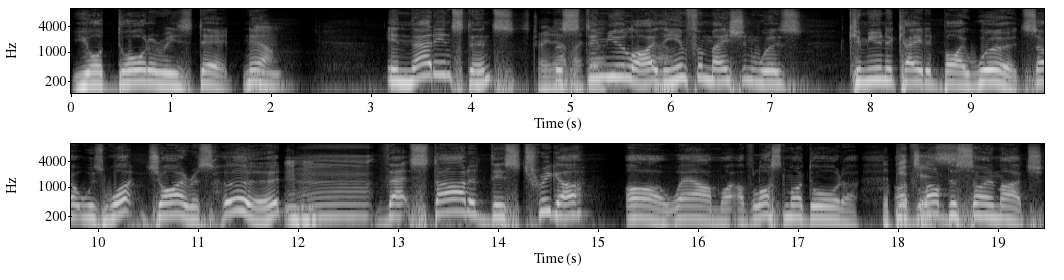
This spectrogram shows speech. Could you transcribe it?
Your daughter is dead. Now, mm. in that instance, Straight the out like that? stimuli, the information was communicated by words. So it was what Jairus heard mm-hmm. that started this trigger. Oh wow, my, I've lost my daughter. I've loved her so much.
